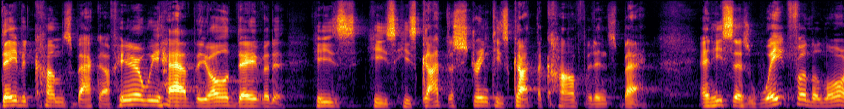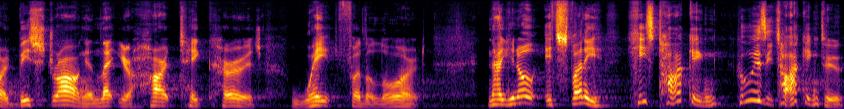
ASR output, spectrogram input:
David comes back up. Here we have the old David. He's, he's, he's got the strength, he's got the confidence back. And he says, Wait for the Lord, be strong, and let your heart take courage. Wait for the Lord. Now, you know, it's funny. He's talking. Who is he talking to?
